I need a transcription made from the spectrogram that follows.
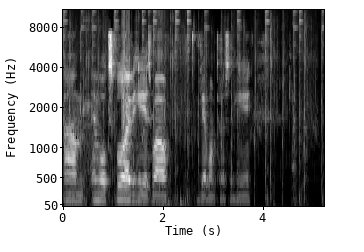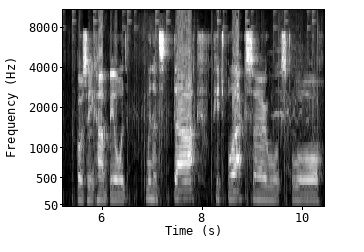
Um, and we'll explore over here as well. Get one person here. Obviously you can't build when it's dark, pitch black, so we'll explore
